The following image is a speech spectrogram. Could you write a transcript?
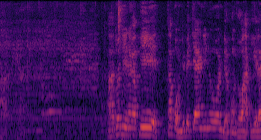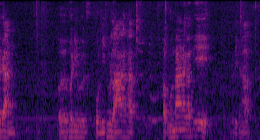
ครับครับอ่าโทษทีนะครับพี่ ถ้าผมจะไปแจ้งที่นู่น เดี๋ยวผมโทรหาพี่แล้วกัน เออพอดีผมมีธุระครับ ขอบคุณมากนะครับพี่ สวัสดีครับ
